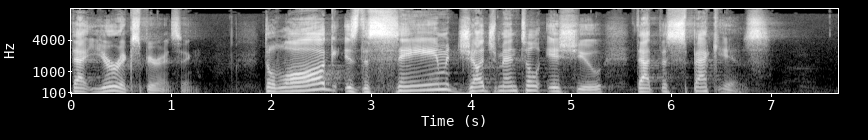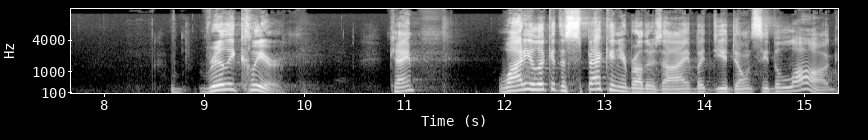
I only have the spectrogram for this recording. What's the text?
that you're experiencing. The log is the same judgmental issue that the speck is really clear. Okay? Why do you look at the speck in your brother's eye, but you don't see the log?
